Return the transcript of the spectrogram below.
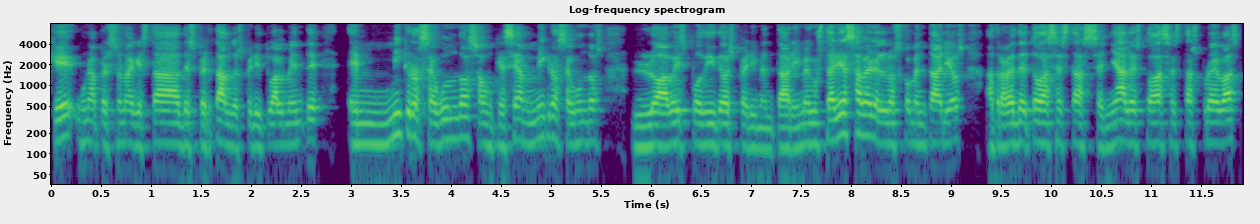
que una persona que está despertando espiritualmente en microsegundos, aunque sean microsegundos, lo habéis podido experimentar. Y me gustaría saber en los comentarios, a través de todas estas señales, todas estas pruebas,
